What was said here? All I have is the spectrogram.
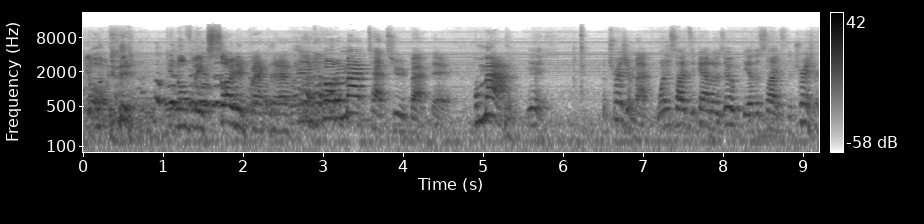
Getting getting awfully excited back there. Well, you've got a map tattooed back there. A map! Yes. A treasure map. One side's the gallows oak, the other side's the treasure.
